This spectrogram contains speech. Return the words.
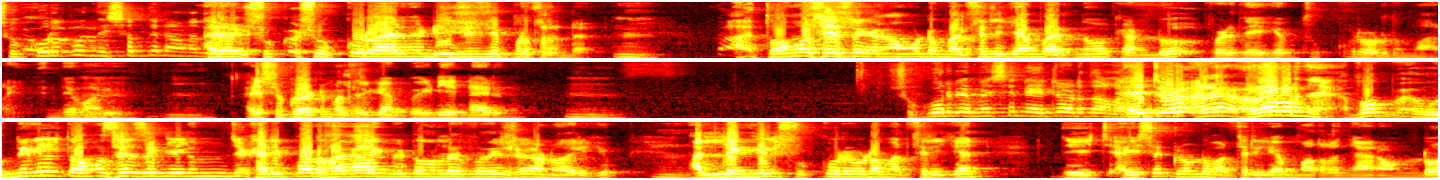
ഷുക്കൂർ ഇപ്പോൾ നിശബ്ദനാണ് അല്ല ഷുക്കൂർ ആയിരുന്നു D C C president. Thomas Isaac അങ്ങോട്ട് മത്സരിക്കാൻ വരുന്നു കണ്ടു അപ്പോഴത്തേക്കും ഷുക്കൂർ അവിടുന്ന് മാറി. എന്തേ മാറി. ഐസക്കുമായിട്ട് മത്സരിക്കാൻ പേടി എന്നായിരുന്നു. ഷുക്കൂർ രമേശിന്റെ ഏറ്റവും അടുത്ത ആളാണ്. ഏറ്റവും അതാ പറഞ്ഞേ. അപ്പോൾ ഒന്നുകിൽ തോമസ് ഐസക്കിൽ നിന്ന് ഹരിപ്പാട് സഹായം കിട്ടുമെന്നുള്ളൊരു പ്രതീക്ഷ കാണുമായിരിക്കും. അല്ലെങ്കിൽ ഷുക്കൂർ ഇവിടെ മത്സരിക്കാൻ ജയിച്ച് ഐസക്കിനോട് മത്സരിക്കാൻ മാത്രം ഞാൻ ഉണ്ടോ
